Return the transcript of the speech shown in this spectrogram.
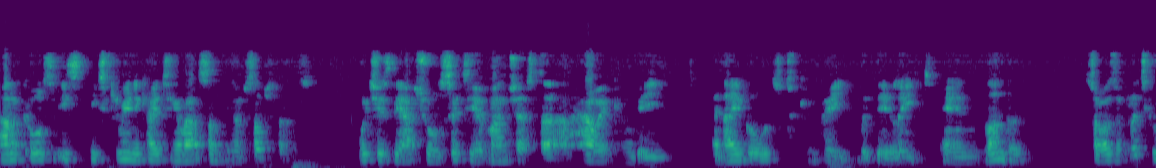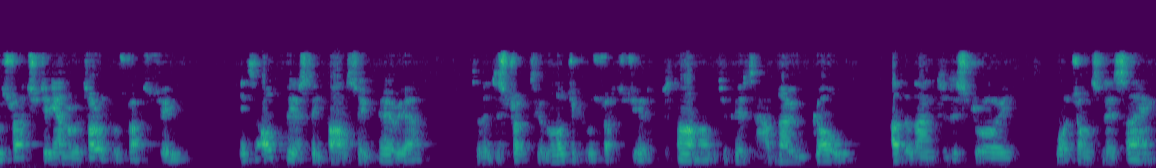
And of course, he's, he's communicating about something of substance, which is the actual city of Manchester and how it can be enabled to compete with the elite in London. So, as a political strategy and a rhetorical strategy, it's obviously far superior to the destructive logical strategy of Starmer, which appears to have no goal other than to destroy what Johnson is saying.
